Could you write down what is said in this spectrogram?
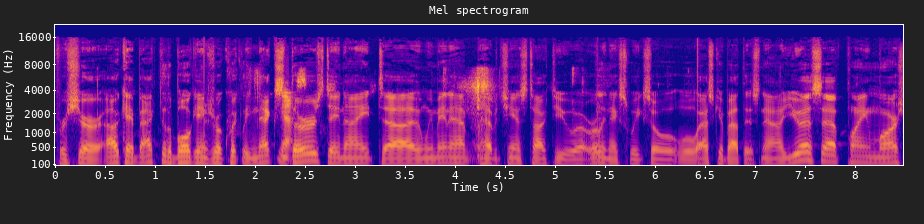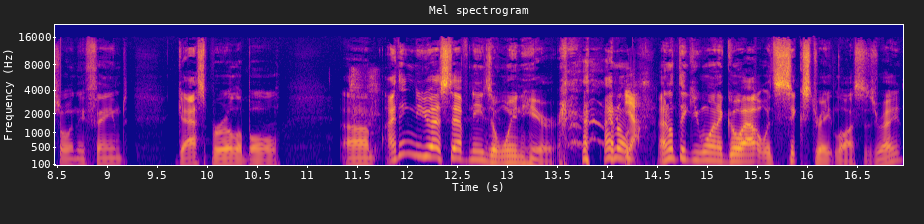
for sure. Okay, back to the bowl games real quickly. Next Yes. Thursday night, uh, and we may not have, have a chance to talk to you uh, early next week, so we'll, we'll ask you about this now. USF playing Marshall in the famed Gasparilla Bowl. Um, I think the USF needs a win here. I don't. Yeah. I don't think you want to go out with six straight losses, right?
